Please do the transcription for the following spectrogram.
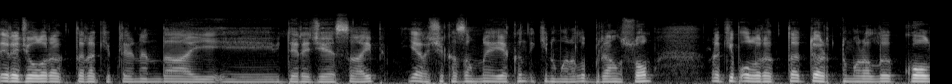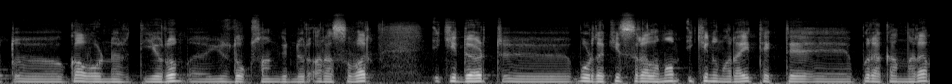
Derece olarak da rakiplerinden daha iyi e, dereceye sahip. Yarışı kazanmaya yakın 2 numaralı Branson. Rakip olarak da 4 numaralı Gold e, Governor diyorum. E, 190 gündür arası var. 2-4 e, buradaki sıralamam 2 numarayı tekte e, bırakanlara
